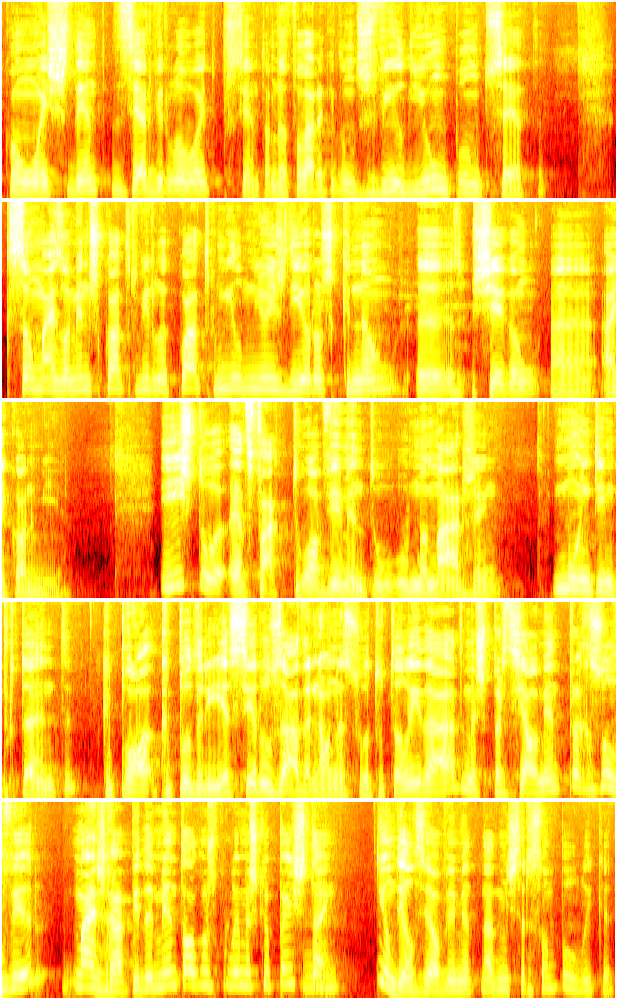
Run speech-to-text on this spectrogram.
com um excedente de 0,8%. Estamos a falar aqui de um desvio de 1,7%, que são mais ou menos 4,4 mil milhões de euros que não uh, chegam à, à economia. E isto é, de facto, obviamente, uma margem muito importante que, que, poderia ser usada não na sua totalidade, mas parcialmente para resolver mais rapidamente alguns problemas que o país tem. E um deles é, obviamente, na administração pública.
